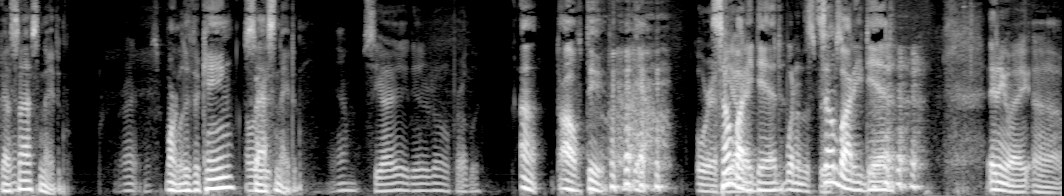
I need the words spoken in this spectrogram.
got assassinated. Right. That's Martin Luther King Oh, assassinated. Yeah, CIA did it all probably. Uh, oh, dude, yeah. Or FBI, Somebody did. One of the spooks. Somebody did. Anyway, uh,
